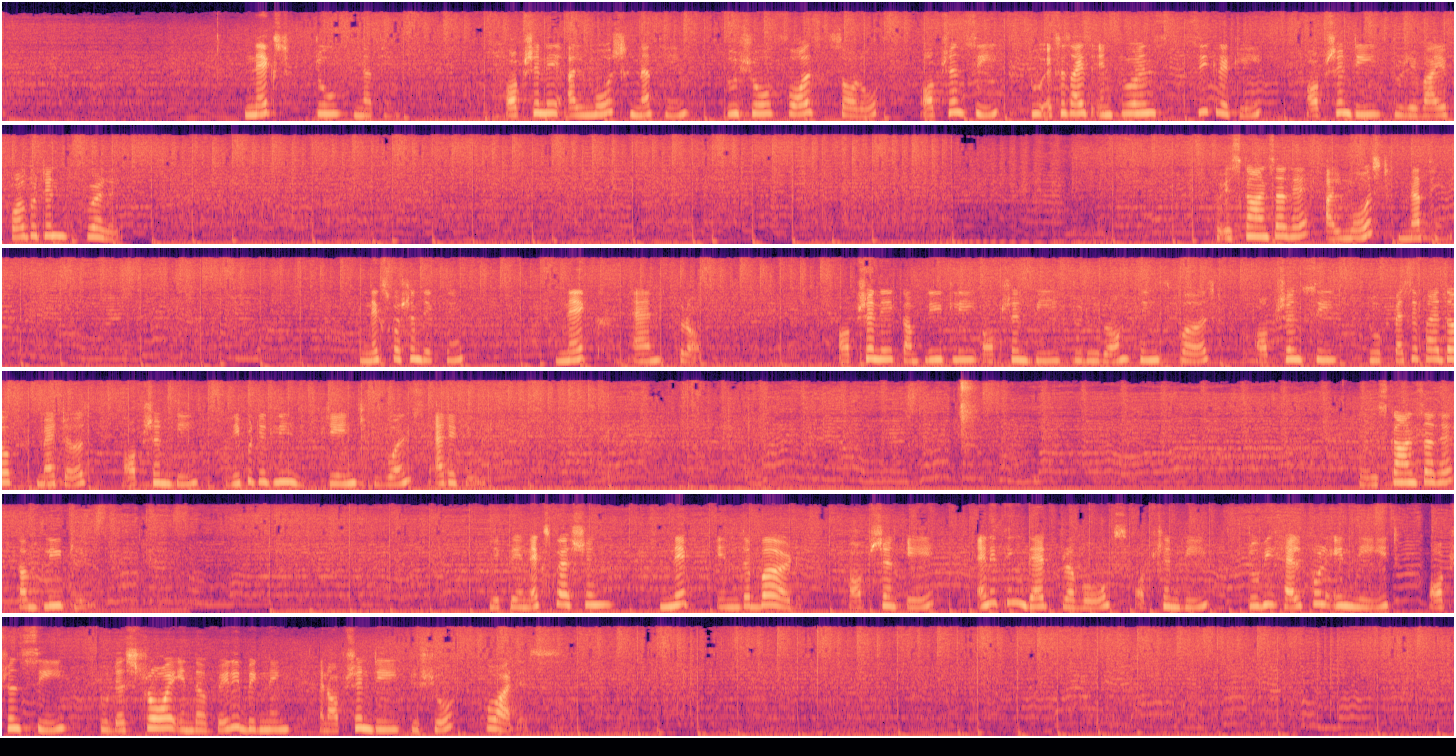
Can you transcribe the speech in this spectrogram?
Next to nothing option A almost nothing to show false sorrow option C to exercise influence secretly option D to revive forgotten quarrel. तो इसका answer है almost nothing next question देखते हैं. Neck and crop option A completely option B to do wrong things first option C to pacify the matters, option D repeatedly change one's attitude. तो इसका answer है completely देखते हैं next question nip in the bird Option A anything that provokes. Option B to be helpful in need. Option C to destroy in the very beginning. And option D to show cowardice.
